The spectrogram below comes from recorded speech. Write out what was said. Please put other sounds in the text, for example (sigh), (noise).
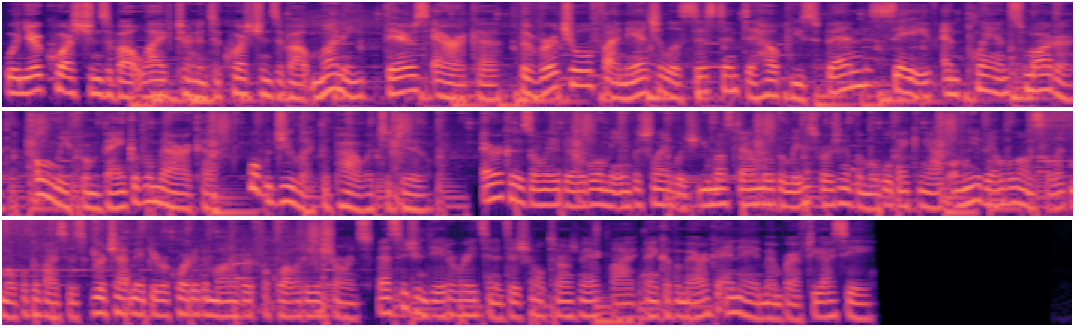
When your questions about life turn into questions about money, there's Erica, the virtual financial assistant to help you spend, save, and plan smarter. Only from Bank of America. What would you like the power to do? Erica is only available in the English language. You must download the latest version of the mobile banking app, only available on select mobile devices. Your chat may be recorded and monitored for quality assurance. Message and data rates and additional terms may apply. Bank of America and a member FDIC.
